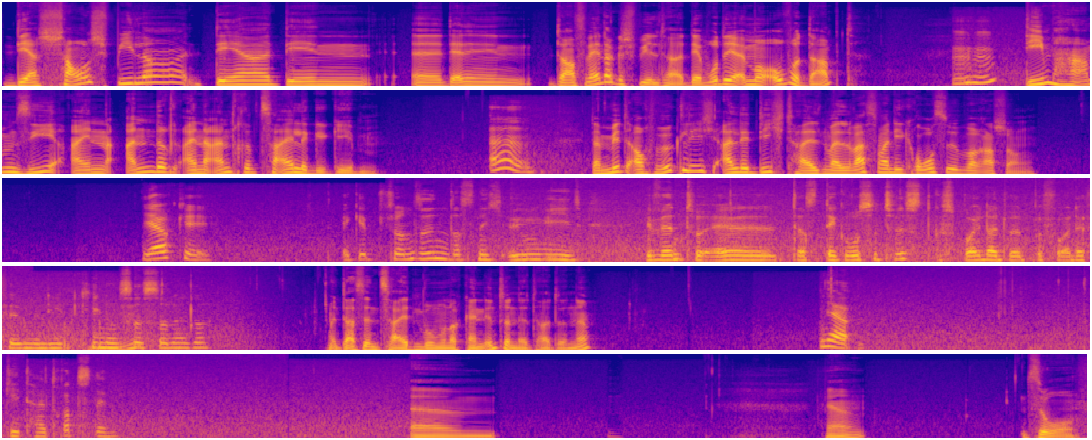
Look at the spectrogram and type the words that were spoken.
Der Schauspieler, der den, äh, der den Darth Vader gespielt hat, der wurde ja immer overdubbed. Mhm. Dem haben sie ein andere, eine andere Zeile gegeben. Oh. Damit auch wirklich alle dicht halten, weil was war die große Überraschung? Ja, okay. Ergibt schon Sinn, dass nicht irgendwie eventuell dass der große Twist gespoilert wird, bevor der Film in die Kinos mhm. ist oder so. Und das in Zeiten, wo man noch kein Internet hatte, ne? Ja. Geht halt trotzdem. Ähm. Ja. So.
